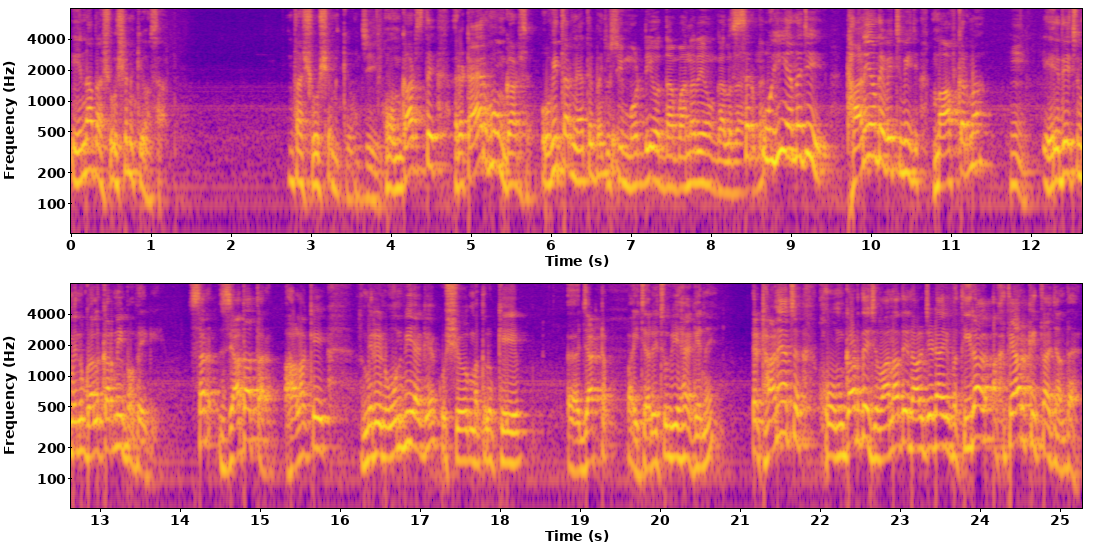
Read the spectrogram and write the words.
ਇਹਨਾਂ ਦਾ ਸ਼ੋਸ਼ਣ ਕਿਉਂ ਸਾਹਿਬ ਦਾ ਸ਼ੋਸ਼ਣ ਕਿਉਂ? ਜੀ। ਹੋਮ ਗਾਰਡਸ ਤੇ ਰਿਟਾਇਰ ਹੋਮ ਗਾਰਡਸ ਉਹ ਵੀ ਧਰਨਿਆਂ ਤੇ ਬੈਠੇ। ਤੁਸੀਂ ਮੋਢੀ ਉਦਾਂ ਬੰਨ ਰਹੇ ਹੋ ਗੱਲ ਦਾ ਸਰ ਉਹੀ ਹੈ ਨਾ ਜੀ ਥਾਣਿਆਂ ਦੇ ਵਿੱਚ ਵੀ ਮਾਫ ਕਰਨਾ ਹੂੰ। ਇਹਦੇ 'ਚ ਮੈਨੂੰ ਗੱਲ ਕਰਨੀ ਪਵੇਗੀ। ਸਰ ਜ਼ਿਆਦਾਤਰ ਹਾਲਾਂਕਿ ਮੇਰੇ ਨੋਨ ਵੀ ਹੈਗੇ ਕੁਝ ਮਤਲਬ ਕਿ ਜੱਟ ਭਾਈਚਾਰੇ 'ਚ ਵੀ ਹੈਗੇ ਨੇ। ਤੇ ਥਾਣਿਆਂ 'ਚ ਹੋਮਗਾਰਡ ਦੇ ਜਵਾਨਾਂ ਦੇ ਨਾਲ ਜਿਹੜਾ ਇਹ ਵਤੀਰਾ ਅਖਤਿਆਰ ਕੀਤਾ ਜਾਂਦਾ ਹੈ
